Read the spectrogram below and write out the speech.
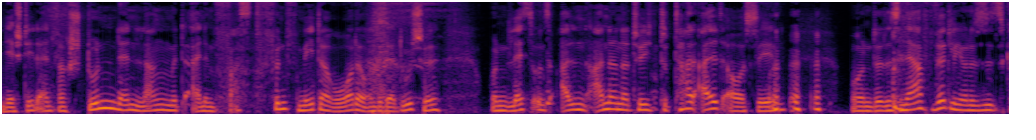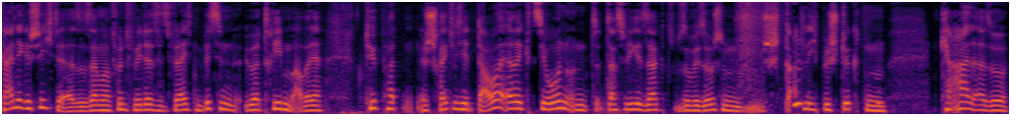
Der steht einfach stundenlang mit einem fast fünf Meter Rohr da unter der Dusche und lässt uns allen anderen natürlich total alt aussehen. Und äh, das nervt wirklich und es ist keine Geschichte. Also sagen wir mal, fünf Meter ist jetzt vielleicht ein bisschen übertrieben, aber der Typ hat eine schreckliche Dauererektion und das, wie gesagt, sowieso schon stattlich bestückten Kerl. Also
